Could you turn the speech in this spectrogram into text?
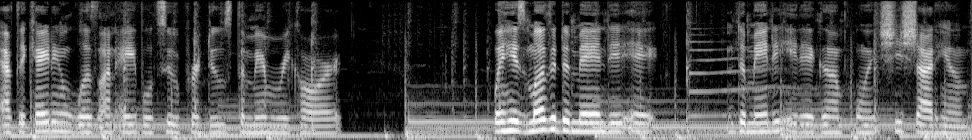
After Kaden was unable to produce the memory card, when his mother demanded it, demanded it at gunpoint, she shot him.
